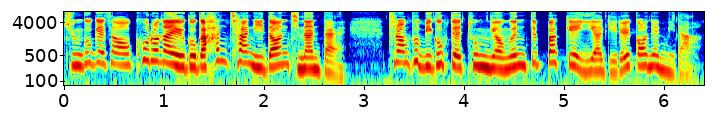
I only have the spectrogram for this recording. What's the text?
중국에서 코로나19가 한창이던 지난달, 트럼프 미국 대통령은 뜻밖의 이야기를 꺼냅니다.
